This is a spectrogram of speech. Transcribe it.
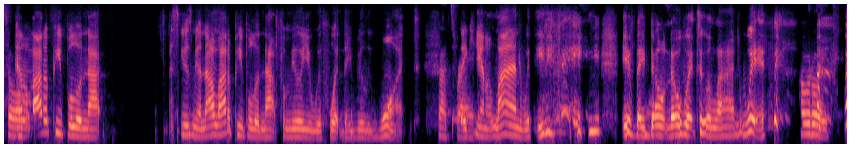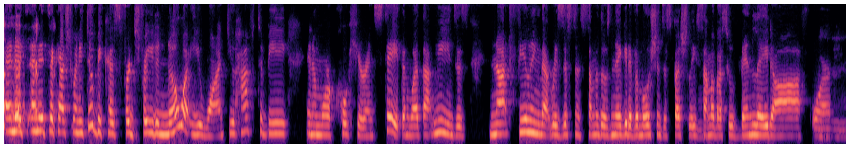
So and a lot of people are not. Excuse me. And not a lot of people are not familiar with what they really want. That's right. They can't align with anything if they don't know what to align with totally and it's and it's a catch 22 because for for you to know what you want you have to be in a more coherent state and what that means is not feeling that resistance some of those negative emotions especially mm-hmm. some of us who've been laid off or mm-hmm.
